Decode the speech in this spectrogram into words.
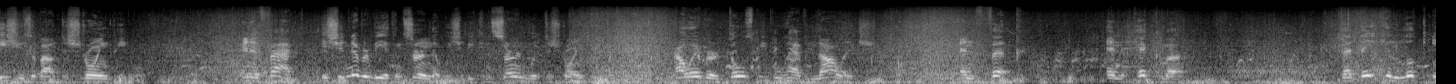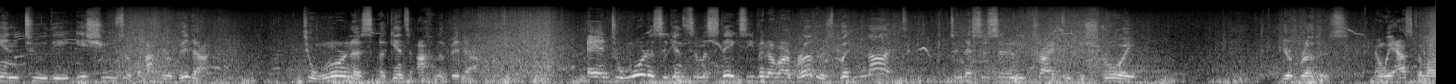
issues about destroying people. And in fact, it should never be a concern that we should be concerned with destroying people. However, those people who have knowledge and fiqh and hikmah, that they can look into the issues of Ahl Bid'ah to warn us against Ahl Bid'ah and to warn us against the mistakes even of our brothers, but not to necessarily try to destroy your brothers. And we ask Allah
